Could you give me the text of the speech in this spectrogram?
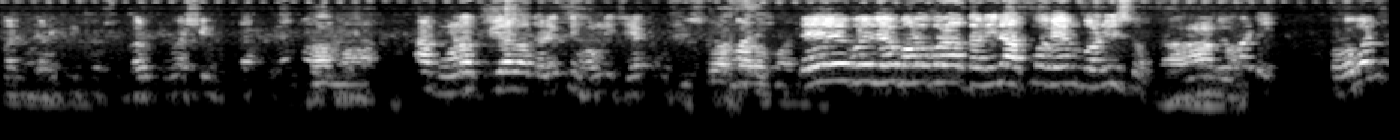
પણ દરેકની કરશું. ઘર કુવાસી મજાક. આ ભોણો પિયાલો દરેકની હવની જે કરશું એ ભાઈ લે બરોબર આ ધણી આત્મા વેન બનીશું બરોબર. ને?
